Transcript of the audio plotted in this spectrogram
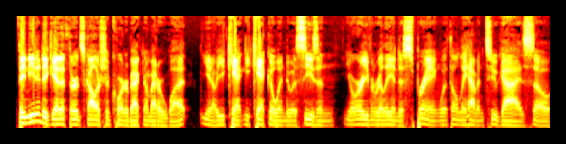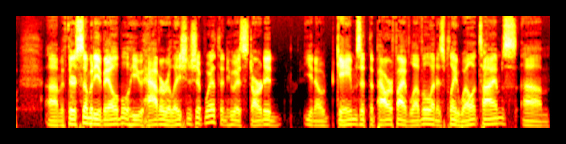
they needed to get a third scholarship quarterback no matter what. You know, you can't you can't go into a season or even really into spring with only having two guys. So, um, if there's somebody available who you have a relationship with and who has started you know games at the Power Five level and has played well at times. Um,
